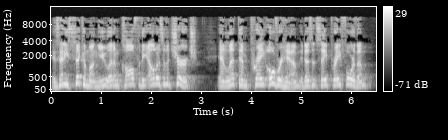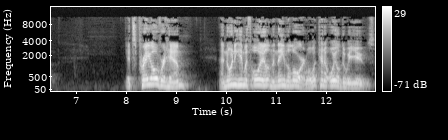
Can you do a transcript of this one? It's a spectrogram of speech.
Is any sick among you? Let him call for the elders of the church and let them pray over him. It doesn't say pray for them. It's pray over him, anointing him with oil in the name of the Lord. Well, what kind of oil do we use?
